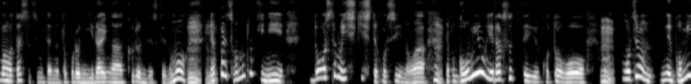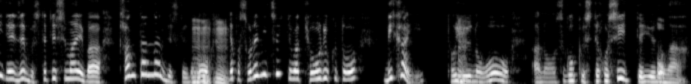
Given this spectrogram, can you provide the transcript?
まあ私たちみたいなところに依頼が来るんですけれども、うんうん。やっぱりその時にどうしても意識してほしいのは、うん。やっぱゴミを減らすっていうことを、うん。もちろんね、ゴミで全部捨ててしまえば簡単なんですけれども、うんうん。やっぱそれについては協力と理解というのを、あの、すごくしてほしいっていうのが、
